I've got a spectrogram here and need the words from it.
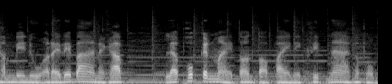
ทำเมนูอะไรได้บ้างนะครับ แล้วพบกันใหม่ตอนต่อไปในคลิปหน้าครับผม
